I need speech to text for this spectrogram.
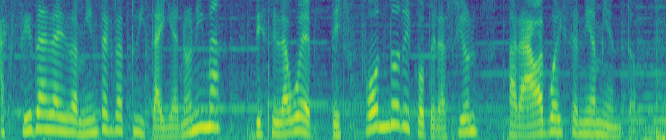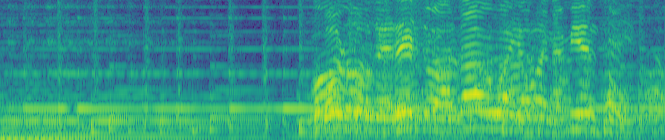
acceda a la herramienta gratuita y anónima desde la web del Fondo de Cooperación para Agua y Saneamiento. Por los derechos al agua y al saneamiento.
